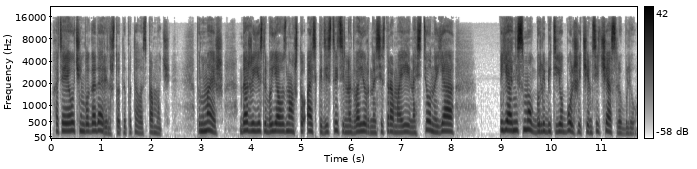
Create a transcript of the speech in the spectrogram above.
Хотя я очень благодарен, что ты пыталась помочь. Понимаешь, даже если бы я узнал, что Аська действительно двоюродная сестра моей Настёны, я... Я не смог бы любить ее больше, чем сейчас люблю.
